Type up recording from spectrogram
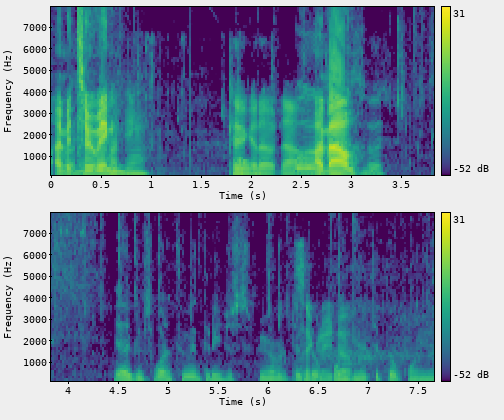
I'm My entombing. ping. Okay, Oh, get out now. whoa, I'm out. Guys. Yeah, groups one, two, and three. Just remember to tiptoe Second point readout. here. Tiptoe point here.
